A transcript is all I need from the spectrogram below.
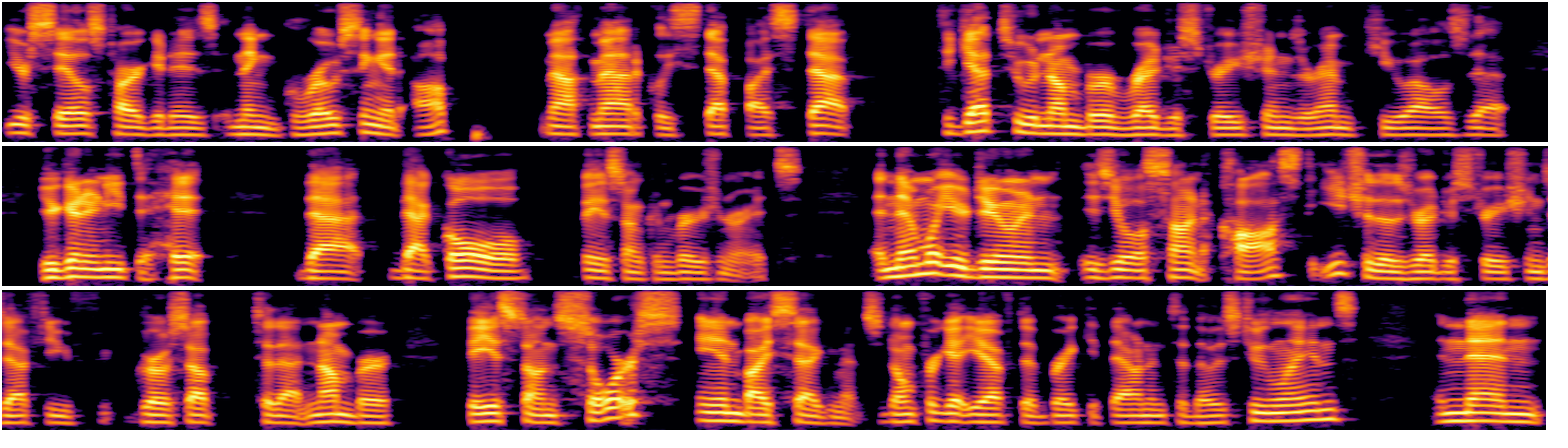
your sales target is and then grossing it up mathematically step by step to get to a number of registrations or mqls that you're going to need to hit that that goal based on conversion rates. And then what you're doing is you'll assign a cost to each of those registrations after you gross up to that number based on source and by segment. So don't forget you have to break it down into those two lanes. And then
